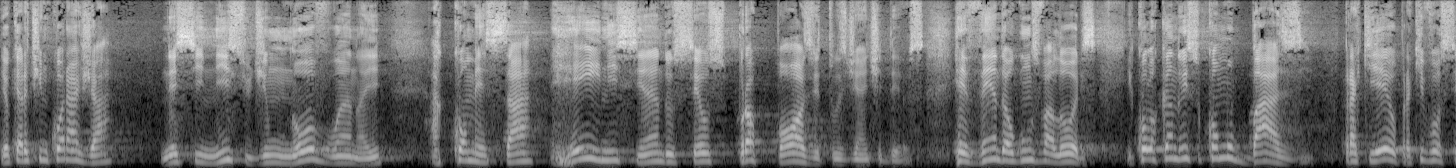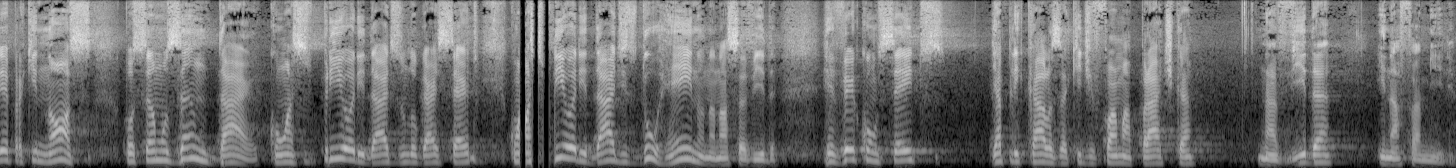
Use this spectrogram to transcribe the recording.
Eu quero te encorajar nesse início de um novo ano aí a começar reiniciando os seus propósitos diante de Deus, revendo alguns valores e colocando isso como base para que eu, para que você, para que nós possamos andar com as prioridades no lugar certo, com as prioridades do reino na nossa vida, rever conceitos e aplicá-los aqui de forma prática na vida e na família.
